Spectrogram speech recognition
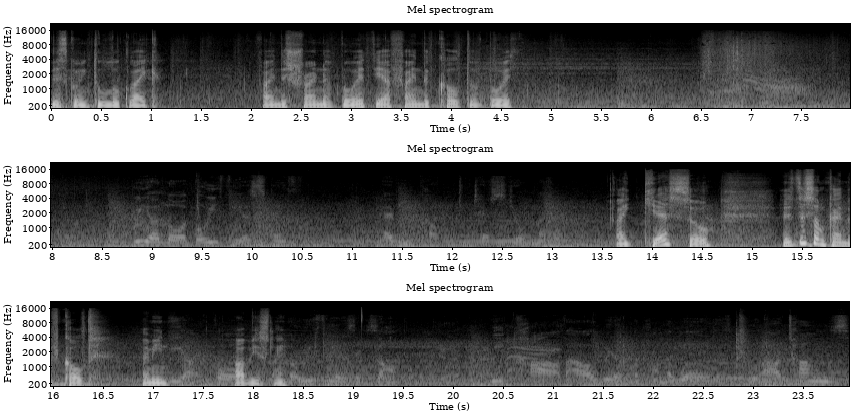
this going to look like? Find the Shrine of Boethiah, find the Cult of Boeth. I guess so. Is this some kind of cult? I mean, We are formed obviously. by Boethiah's example. We carve our will upon the world through our tongues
